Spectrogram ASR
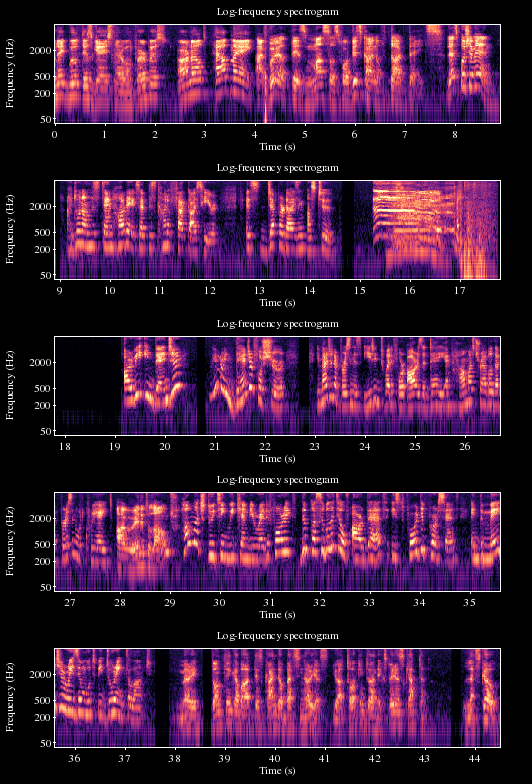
What's wrong? Do they build this gas nerve on purpose? Arnold, help me! I built these muscles for this kind of dark dates. Let's push him in. I don't understand how they accept this kind of fat guys here. It's jeopardizing us too. Are we in danger? We are in danger for sure. Imagine a person is eating 24 hours a day and how much trouble that person would create. Are we ready to launch? How much do you think we can be ready for it? The possibility of our death is 40% and the major reason would be during the launch. Mary, don't think about this kind of bad scenarios. You are talking to an experienced captain. Let's go.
